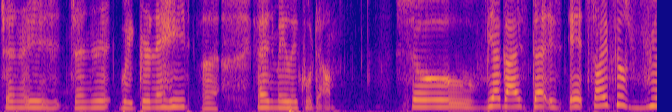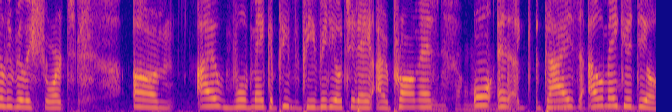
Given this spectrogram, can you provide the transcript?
generate, generate, wait, grenade, uh, and melee cooldown. So, yeah guys, that is it. Sorry it feels really, really short. Um, I will make a PvP video today, I promise. Oh, and uh, guys, I will make you a deal.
